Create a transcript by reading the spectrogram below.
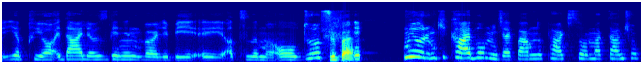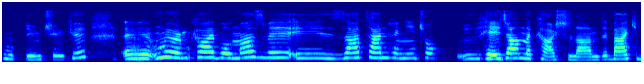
yapıyor. Eda ile Özge'nin böyle bir e, atılımı oldu. Süper. E, Umuyorum ki kaybolmayacak. Ben bunun parçası olmaktan çok mutluyum çünkü. Ee, umuyorum kaybolmaz ve e, zaten hani çok e, heyecanla karşılandı. Belki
